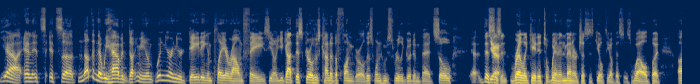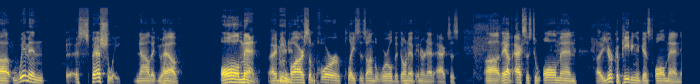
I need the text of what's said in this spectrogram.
Yeah, and it's it's uh nothing that we haven't done. I mean, when you're in your dating and play around phase, you know, you got this girl who's kind of the fun girl, this one who's really good in bed. So uh, this yeah. isn't relegated to women. Men are just as guilty of this as well. But uh, women, especially now that you have all men, I mean, bar some poorer places on the world that don't have internet access, uh, they have access to all men uh, you're competing against all men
